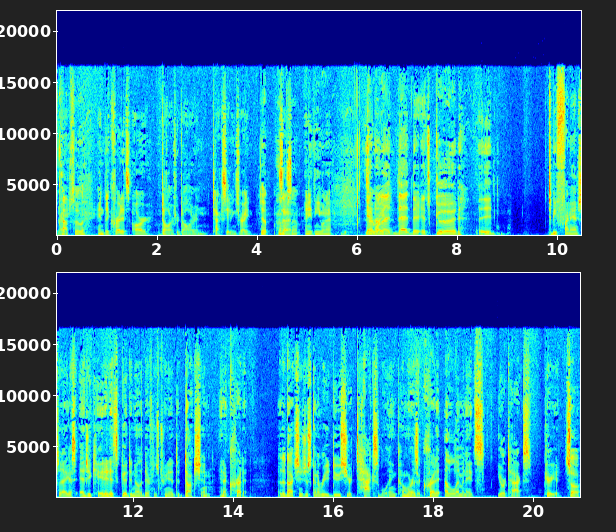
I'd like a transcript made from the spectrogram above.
Right? Absolutely. And the credits are dollar for dollar in tax savings, right? Yep, Is that anything you want to? yeah that no right? that, that that it's good uh, to be financially i guess educated it's good to know the difference between a deduction and a credit a deduction is just going to reduce your taxable income whereas a credit eliminates your tax period so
